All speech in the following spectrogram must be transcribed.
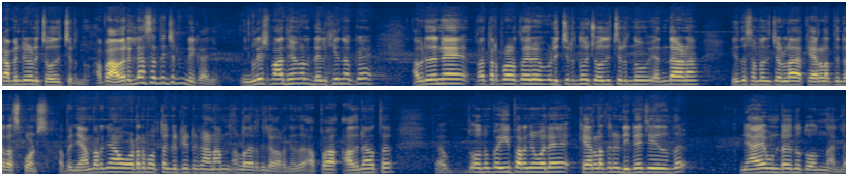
കമന്റുകൾ ചോദിച്ചിരുന്നു. അപ്പോൾ അവരെല്ലാം ശ്രദ്ധിച്ചിട്ടുണ്ട് ഈ കാര്യം. ഇംഗ്ലീഷ് മാധ്യമങ്ങൾ ഡൽഹിയിൽ നിന്നൊക്കെ അവർ തന്നെ പത്രപ്രവർത്തകർ വിളിച്ചിരുന്നു ചോദിച്ചിരുന്നു എന്താണ് ഇത് സംബന്ധിച്ചുള്ള കേരളത്തിന്റെ റെസ്പോൺസ്. അപ്പോൾ ഞാൻ പറഞ്ഞ ആ ഓർഡർ മൊത്തം കിട്ടിയിട്ട് കാണാം എന്നുള്ള തരത്തിലാണ് പറഞ്ഞത്. അപ്പോൾ അതിനകത്ത് തോന്നുമ്പോൾ ഈ പറഞ്ഞ പോലെ കേരളത്തിന് ഡിനേ ചെയ്തത് ന്യായമുണ്ട് എന്ന് തോന്നുന്നല്ല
